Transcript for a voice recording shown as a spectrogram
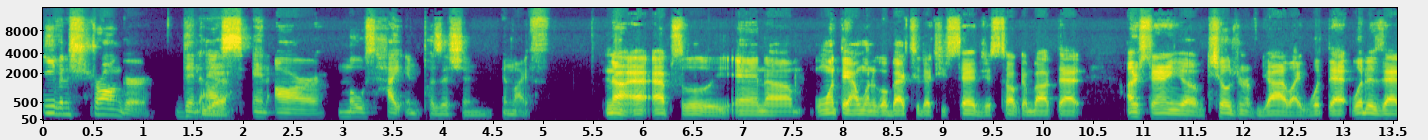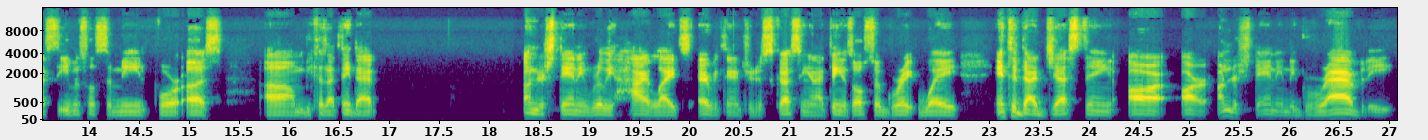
even stronger than yeah. us in our most heightened position in life. No, absolutely. And um, one thing I want to go back to that you said, just talking about that understanding of children of God, like what that what is that even supposed to mean for us? Um, because I think that understanding really highlights everything that you're discussing, and I think it's also a great way into digesting our our understanding the gravity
